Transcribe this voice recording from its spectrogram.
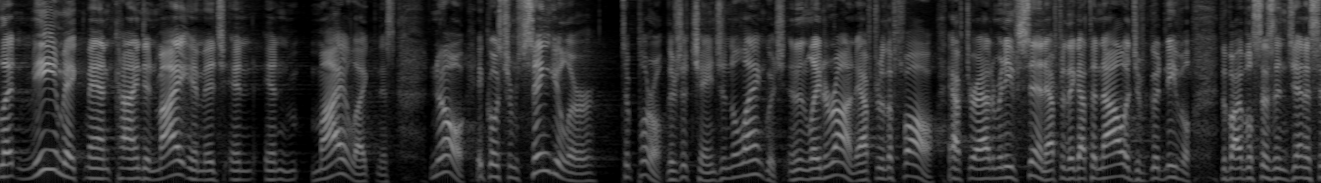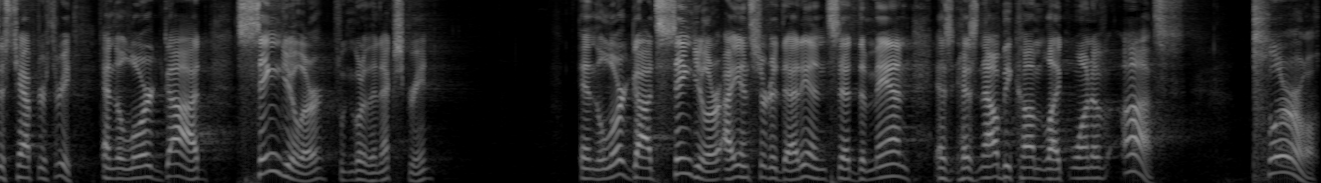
let me make mankind in my image, in, in my likeness. No, it goes from singular to plural. There's a change in the language. And then later on, after the fall, after Adam and Eve sinned, after they got the knowledge of good and evil, the Bible says in Genesis chapter 3, and the Lord God, singular, if we can go to the next screen, and the Lord God, singular, I inserted that in, said, the man has, has now become like one of us plural.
